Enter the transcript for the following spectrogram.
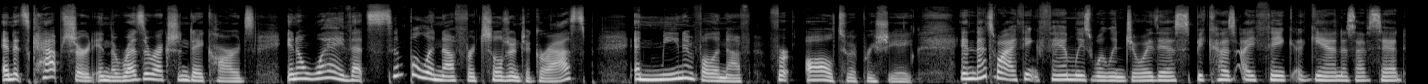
And it's captured in the Resurrection Day cards in a way that's simple enough for children to grasp and meaningful enough for all to appreciate. And that's why I think families will enjoy this because I think, again, as I've said,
